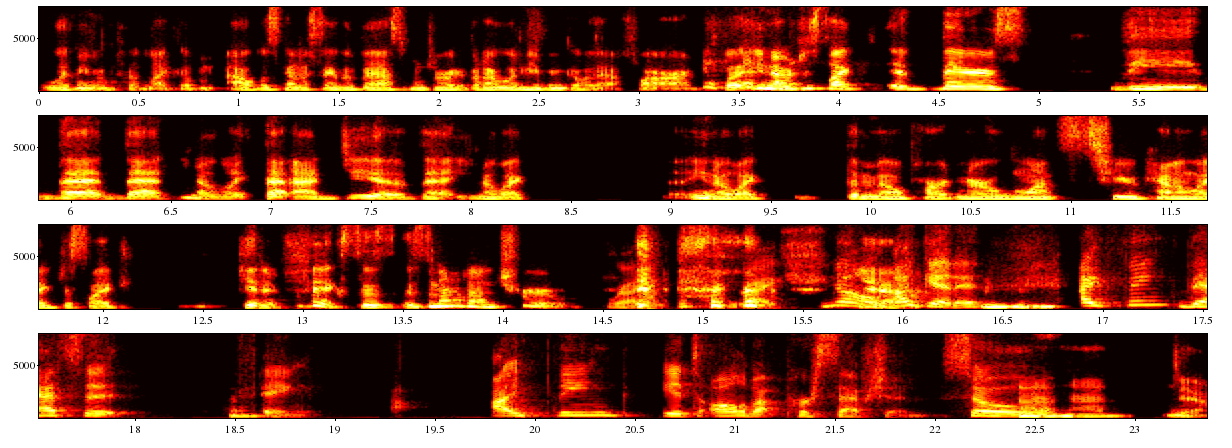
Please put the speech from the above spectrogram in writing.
wouldn't even put like a, I was going to say the vast majority, but I wouldn't even go that far. But, you know, just like it, there's the, that, that, you know, like that idea that, you know, like, you know, like the male partner wants to kind of like, just like get it fixed is, is not untrue. Right. Right. No, yeah. I get it. Mm-hmm. I think that's a mm-hmm. thing. I think it's all about perception. So, mm-hmm. yeah,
